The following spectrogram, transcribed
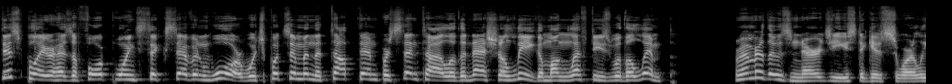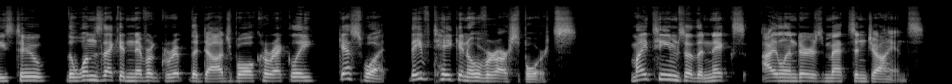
this player has a 4.67 war, which puts him in the top 10 percentile of the National League among lefties with a limp. Remember those nerds you used to give swirlies to? The ones that could never grip the dodgeball correctly? Guess what? They've taken over our sports. My teams are the Knicks, Islanders, Mets, and Giants.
